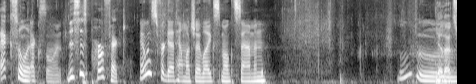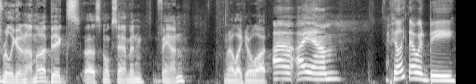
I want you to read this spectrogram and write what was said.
excellent. Excellent. This is perfect. I always forget how much I like smoked salmon. Ooh. Yeah, that's really good. And I'm not a big uh, smoked salmon fan. And I like it a lot. Uh, I am. I feel like that would be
